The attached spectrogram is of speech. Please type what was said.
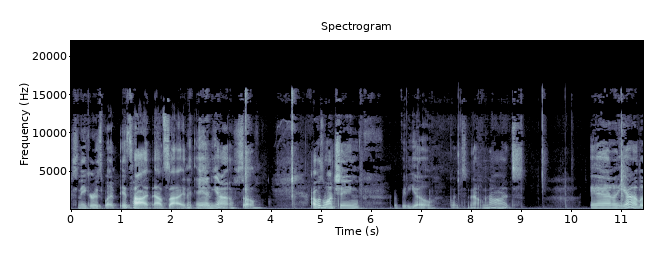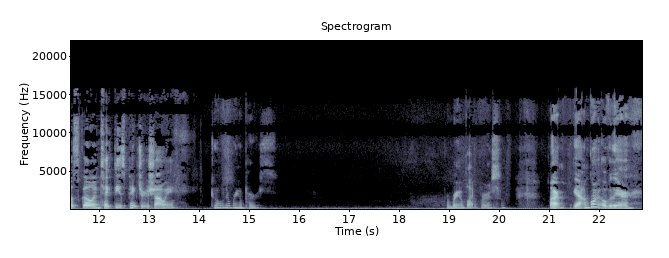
sneakers, but it's hot outside. And yeah, so I was watching a video, but now I'm not. And yeah, let's go and take these pictures, shall we? Do I want to bring a purse? Or bring a black purse? All right, yeah, I'm going over there.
